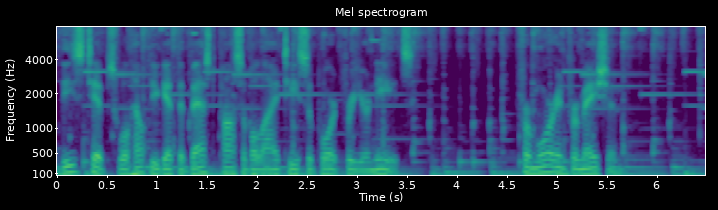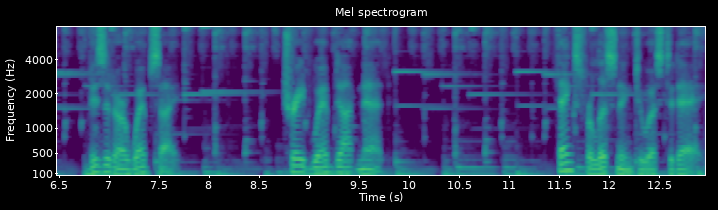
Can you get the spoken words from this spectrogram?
These tips will help you get the best possible IT support for your needs. For more information, visit our website tradeweb.net. Thanks for listening to us today.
